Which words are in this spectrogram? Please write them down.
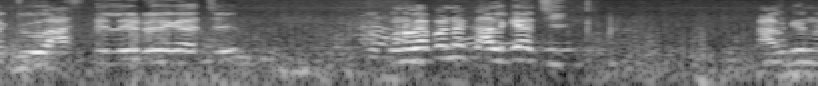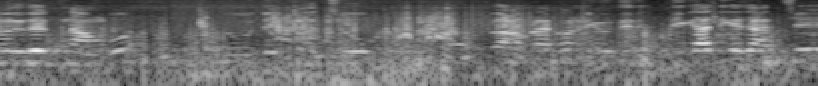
একটু আসতে লেট হয়ে গেছে। তো কোনো ব্যাপার না, কালকে আছি। কালকে নদীতে নামবো। তো দেখতে পাচ্ছ, তো আমরা এখন নিউ দিঘা- দীঘা দিকে যাচ্ছি।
